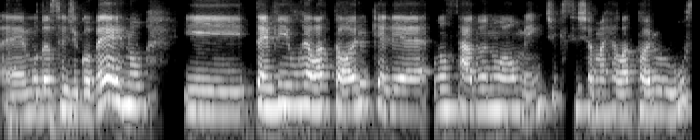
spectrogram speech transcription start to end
é, mudança de governo e teve um relatório que ele é lançado anualmente, que se chama Relatório LUS,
